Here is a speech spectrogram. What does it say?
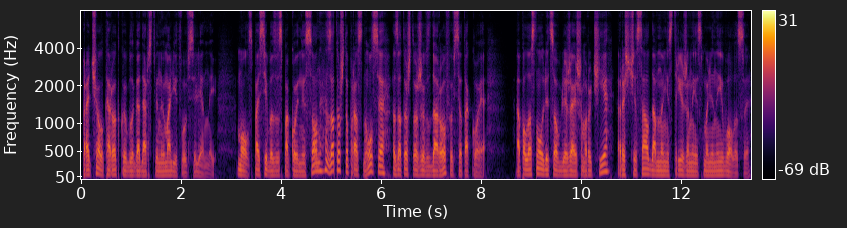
прочел короткую благодарственную молитву Вселенной — Мол, спасибо за спокойный сон, за то, что проснулся, за то, что жив-здоров и все такое. Ополоснул лицо в ближайшем ручье, расчесал давно не стриженные смоляные волосы.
